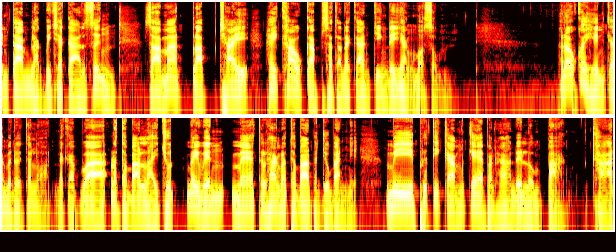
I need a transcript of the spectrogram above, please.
ณฑ์ตามหลักวิชาการซึ่ง สามารถปรับใช้ให้เข้ากับสถานการณ์จริงได้อย่างเหมาะสม เราก็เห็นกันมาโดยตลอดนะครับว่ารัฐบาลหลายชุดไม่เว้นแม้กระทั่งรัฐบาลปัจจุบันเนี่ยมีพฤติกรรมแก้ปัญหาด้วยลมปาก ขาด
